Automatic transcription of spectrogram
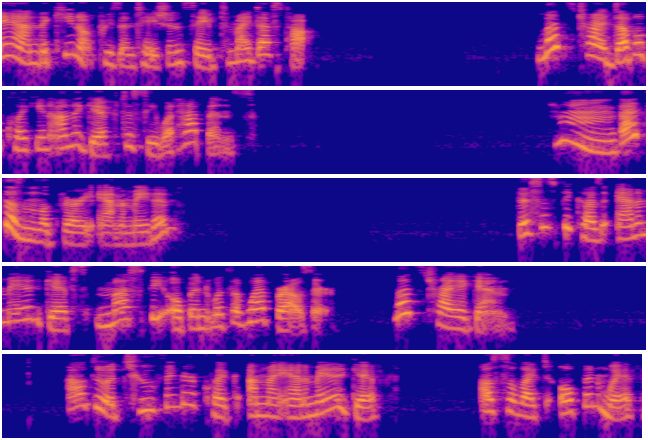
and the Keynote presentation saved to my desktop. Let's try double-clicking on the GIF to see what happens. Hmm, that doesn't look very animated. This is because animated GIFs must be opened with a web browser. Let's try again. I'll do a two-finger click on my animated GIF I'll select Open With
